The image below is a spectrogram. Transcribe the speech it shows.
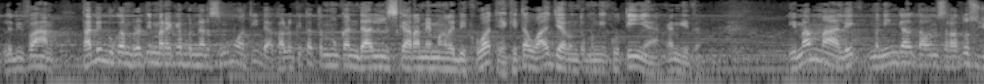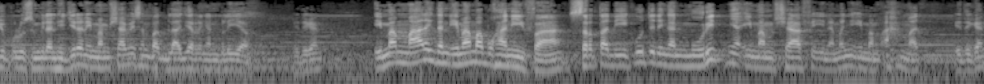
lebih paham tapi bukan berarti mereka benar semua tidak. Kalau kita temukan dalil sekarang memang lebih kuat ya kita wajar untuk mengikutinya kan gitu. Imam Malik meninggal tahun 179 Hijriah Imam Syafi'i sempat belajar dengan beliau gitu kan. Imam Malik dan Imam Abu Hanifah serta diikuti dengan muridnya Imam Syafi'i namanya Imam Ahmad gitu kan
